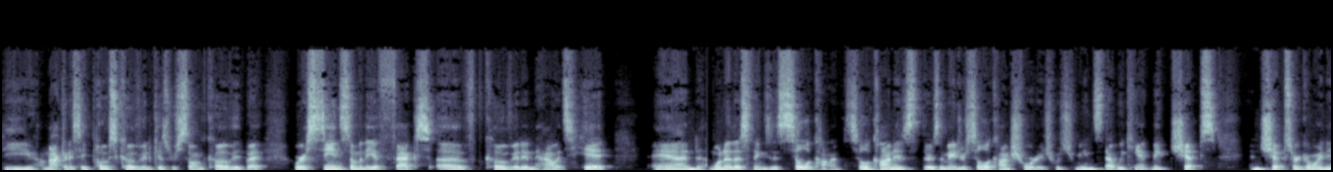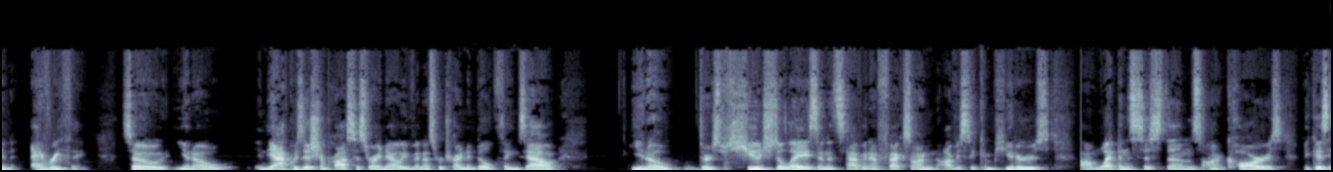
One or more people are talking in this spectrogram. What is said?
the I'm not going to say post COVID because we're still in COVID, but we're seeing some of the effects of COVID and how it's hit. And one of those things is silicon. Silicon is there's a major silicon shortage, which means that we can't make chips and chips are going in everything. So, you know, in the acquisition process right now, even as we're trying to build things out, you know, there's huge delays and it's having effects on obviously computers, on weapon systems, on cars, because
